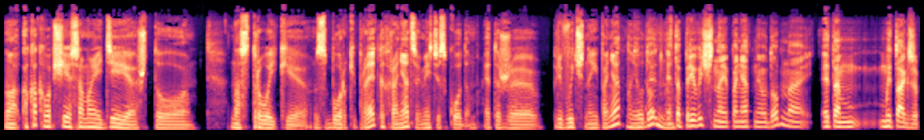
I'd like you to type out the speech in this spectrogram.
Ну, а, а как вообще сама идея, что настройки сборки проекта хранятся вместе с кодом. Это же привычно и понятно, и удобно. Это, это привычно и понятно и удобно. Это мы также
